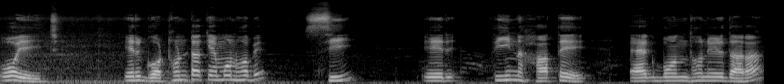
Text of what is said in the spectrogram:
ওএইচ এর গঠনটা কেমন হবে? সি এর তিন হাতে এক বন্ধনের দ্বারা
